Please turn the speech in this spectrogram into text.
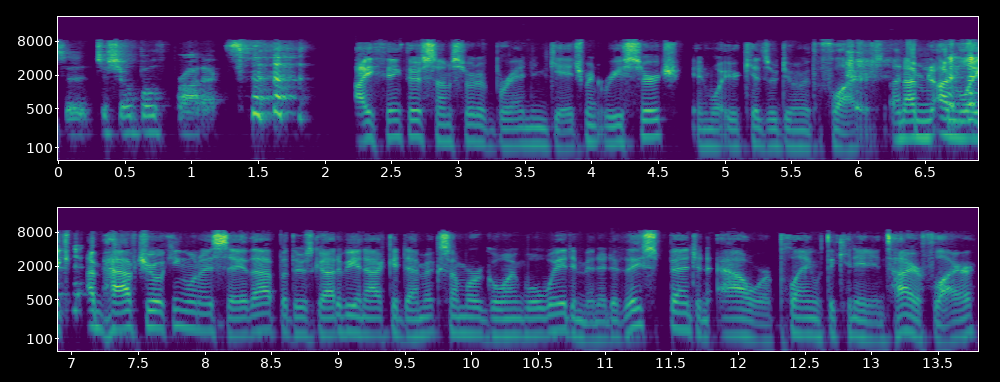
to, to show both products I think there's some sort of brand engagement research in what your kids are doing with the flyers. And I'm I'm like I'm half joking when I say that, but there's got to be an academic somewhere going, "Well, wait a minute. If they spent an hour playing with the Canadian Tire flyer,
